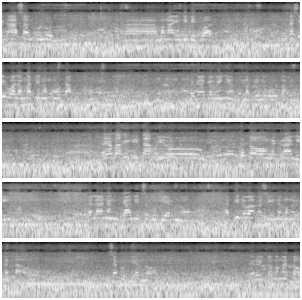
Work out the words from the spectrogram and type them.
nag-asal ulod, ah, mga individual. Kasi walang matinong utak. Nagagawin niya kung matinong utak. Kaya makikita mo yung totoong nagrally, dala ng galit sa gobyerno at ginawa kasi ng mga ilang tao sa gobyerno. Pero ito mga to,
